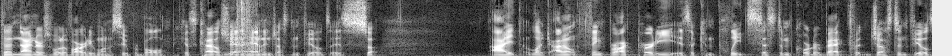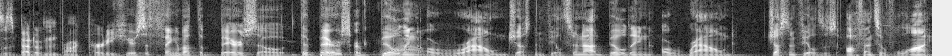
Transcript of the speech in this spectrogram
the Niners would have already won a Super Bowl because Kyle Shanahan Yeah. and Justin Fields is so. I like. I don't think Brock Purdy is a complete system quarterback, but Justin Fields is better than Brock Purdy. Here's the thing about the Bears, though. The Bears are building Wow. around Justin Fields. They're not building around Justin Fields' offensive line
